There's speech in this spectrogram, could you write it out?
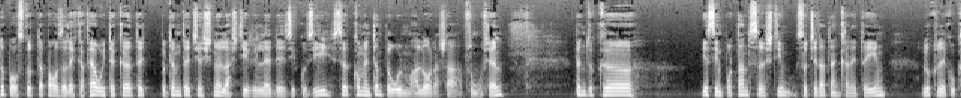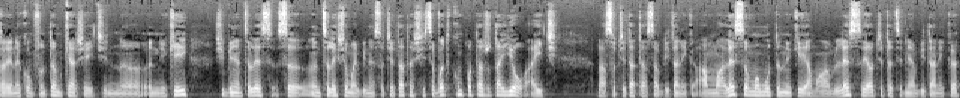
După o scurtă pauză de cafea, uite că putem trece și noi la știrile de zi cu zi, să comentăm pe urma lor așa frumușel, pentru că este important să știm societatea în care trăim, lucrurile cu care ne confruntăm chiar și aici în, în UK și, bineînțeles, să înțeleg și eu mai bine societatea și să văd cum pot ajuta eu aici, la societatea asta britanică. Am ales să mă mut în UK, am ales să iau cetățenia britanică,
